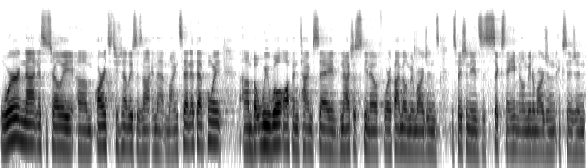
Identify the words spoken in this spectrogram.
We're not necessarily, um, our institution at least is not in that mindset at that point, um, but we will oftentimes say not just you know four to five millimeter margins, this patient needs a six to eight millimeter margin excision,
